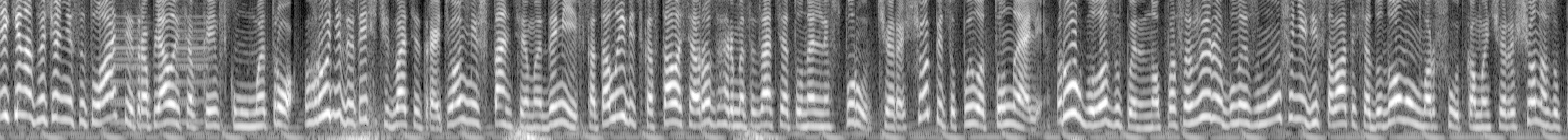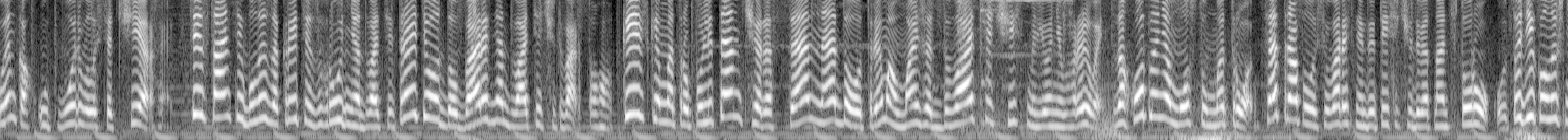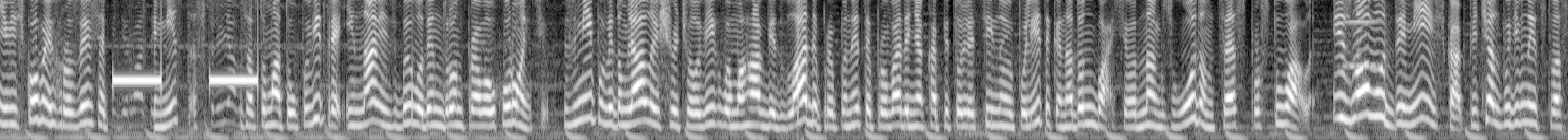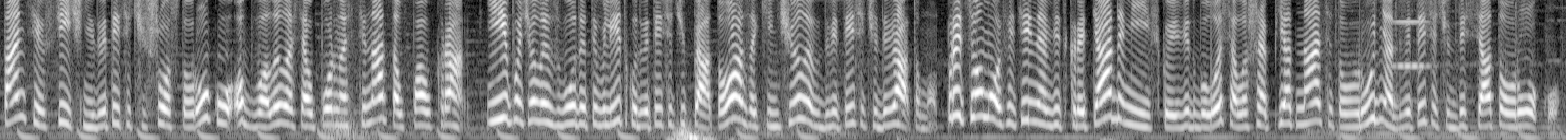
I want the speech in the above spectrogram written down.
Які надзвичайні ситуації траплялися в київському метро? В грудні 2023-го між станціями Деміївська та Либідська сталася розгерметизація тунельних споруд, через що підтопило тунелі. Рух було зупинено. Пасажири були змушені діставатися додому маршрутками, через що на зупинках утворювалися черги. Ці станції були закриті з грудня 23 до березня 24-го. Київський метрополітен через це недоотримав майже 26 мільйонів гривень. Захоплення мосту метро. Це трапилось у вересні 2019 року. Тоді колишній військовий грозився підірвати міст, стріляв з автомату у повітря і навіть збив один дрон правоохоронців. Змі повідомляли, що чоловік вимагав від влади припинити проведення капітуляційної політики на Донбасі. Однак згодом це спростували. І знову Деміївська під час будівництва станції в січні 2006 року обвалилася опорна стіна та впав кран. Її почали зводити влітку 2005-го, а закінчили в 2009-му. При цьому офіційне відкриття Деміївської відбулося лише 15 грудня 2010 року.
